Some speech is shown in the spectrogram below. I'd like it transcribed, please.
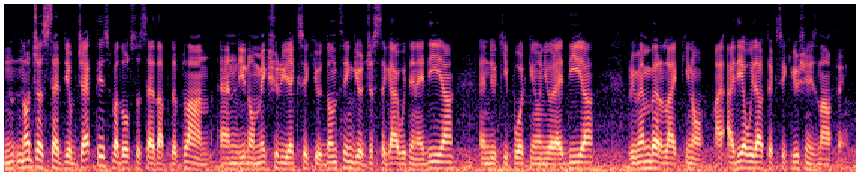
not just set the objectives but also set up the plan and you know make sure you execute. Don't think you're just a guy with an idea and you keep working on your idea. Remember like you know idea without execution is nothing.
